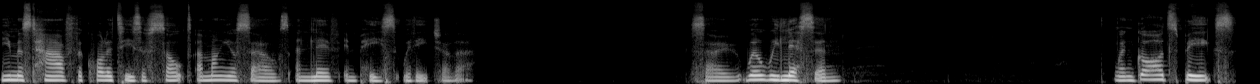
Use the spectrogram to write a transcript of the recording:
You must have the qualities of salt among yourselves and live in peace with each other. So, will we listen? When God speaks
